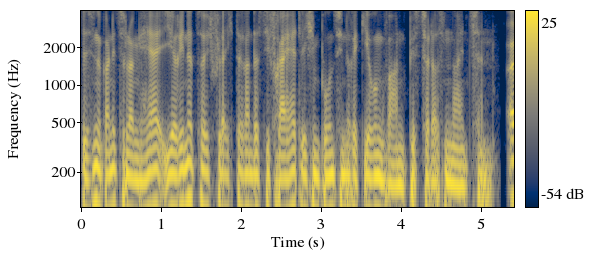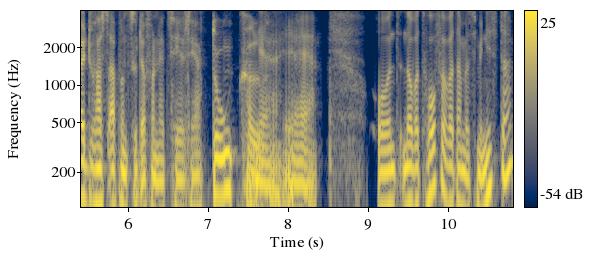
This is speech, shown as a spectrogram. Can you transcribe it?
das ist noch gar nicht so lange her. Ihr erinnert euch vielleicht daran, dass die Freiheitlichen bei uns in der Regierung waren bis 2019. Äh, du hast ab und zu davon erzählt, ja. Dunkel. Ja, ja, ja. Und Norbert Hofer war damals Minister,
